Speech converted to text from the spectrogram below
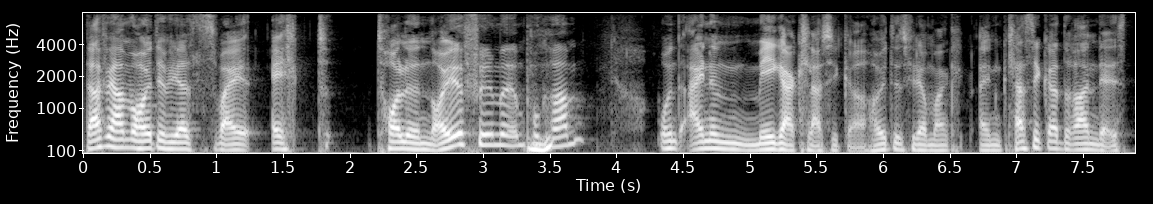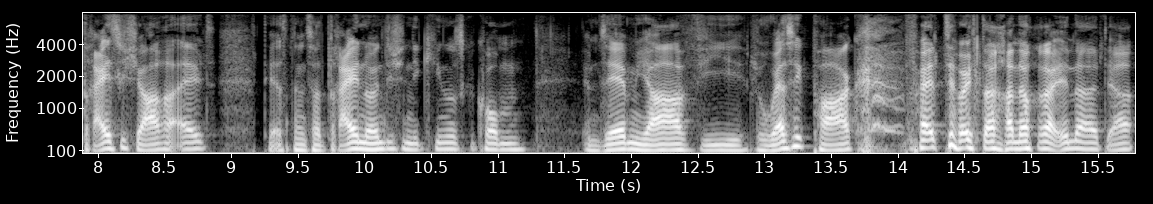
Dafür haben wir heute wieder zwei echt tolle neue Filme im Programm und einen Mega-Klassiker. Heute ist wieder mal ein Klassiker dran, der ist 30 Jahre alt, der ist 1993 in die Kinos gekommen, im selben Jahr wie Jurassic Park, falls ihr euch daran noch erinnert, ja.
